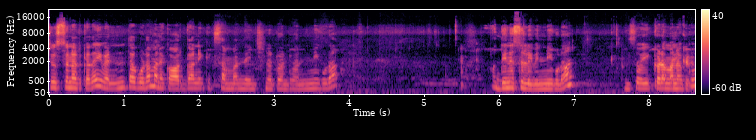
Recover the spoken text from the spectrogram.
చూస్తున్నారు కదా. ఇవంతా కూడా మనకు ఆర్గానిక్కి సంబంధించినటువంటివన్నీ కూడా దినుసులు ఇవన్నీ కూడా. సో ఇక్కడ మనకు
